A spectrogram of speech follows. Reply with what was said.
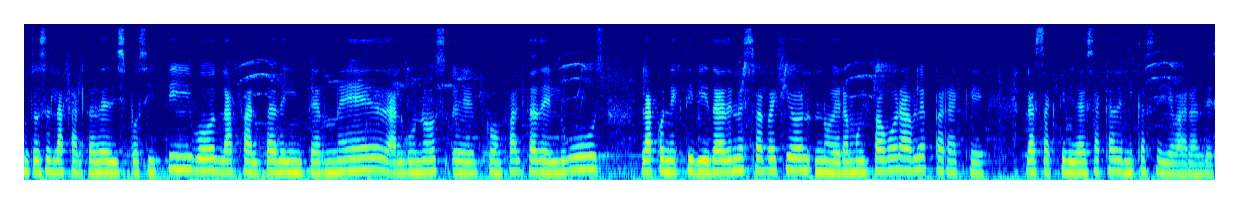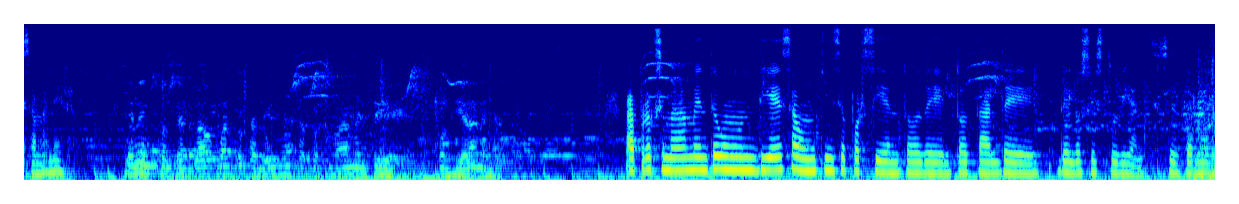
Entonces la falta de dispositivos, la falta de internet, algunos con falta de luz, la conectividad de nuestra región no era muy favorable para que las actividades académicas se llevaran de esa manera. ¿Tienen contemplado cuántos alumnos aproximadamente consideran el Aproximadamente un 10 a un 15% del total de, de, los estudiantes en términos.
